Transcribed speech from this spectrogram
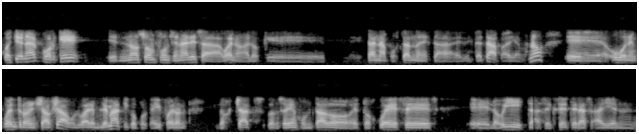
cuestionar porque eh, no son funcionales a bueno a los que están apostando en esta en esta etapa digamos no eh, hubo un encuentro en Yao un lugar emblemático porque ahí fueron los chats donde se habían juntado estos jueces eh, lobistas etcétera ahí en,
